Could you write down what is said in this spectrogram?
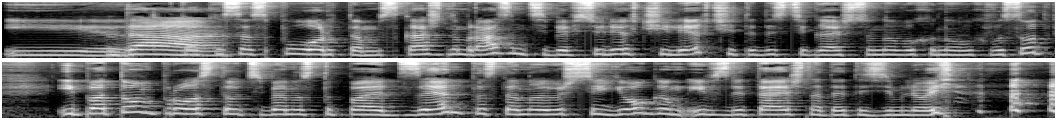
И Да. как и со спортом, с каждым разом тебе все легче и легче, и ты достигаешь все новых и новых высот, и потом просто у тебя наступает дзен, ты становишься йогом и взлетаешь над этой землей.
